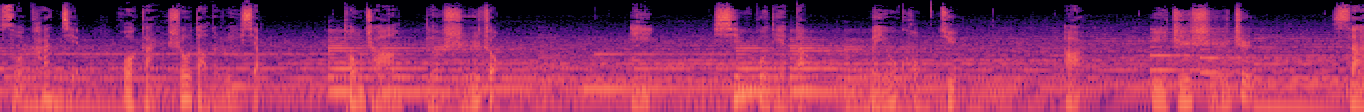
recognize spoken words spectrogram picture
所看见。或感受到的瑞相，通常有十种：一、心不颠倒，没有恐惧；二、欲知实质；三、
